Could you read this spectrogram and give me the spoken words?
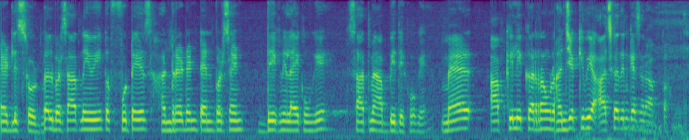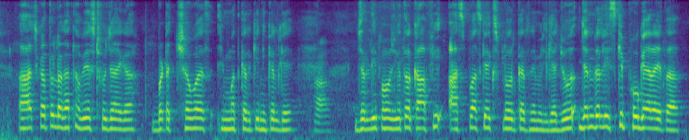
डेडलिस रोड कल बरसात नहीं हुई तो footage hundred and ten percent देखने लायक होंगे। साथ में आप भी देखोगे। मैं आपके लिए कर रहा हूँ। हाँ जी अक्की भैया आज का दिन कैसा रहा आपका? आज का तो लगा था वेस्ट हो जाएगा बट अच्छा हुआ हिम्मत करके निकल गए। हाँ। जल्दी पहुँच गए तो काफ़ी आसपास के एक्सप्लोर करने मिल गया जो जनरली स्किप हो गया रहता।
